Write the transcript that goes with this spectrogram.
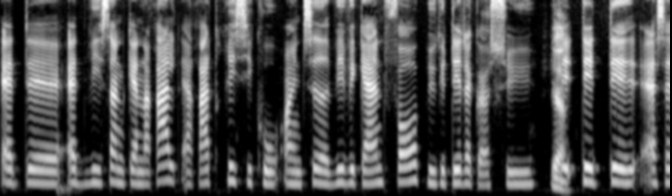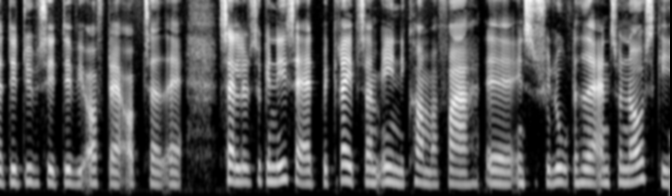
at, øh, at vi sådan generelt er ret risikoorienterede. Vi vil gerne forebygge det, der gør syge. Ja. Det, det, det, altså, det er dybest set det, vi ofte er optaget af. Salatogenese er et begreb, som egentlig kommer fra øh, en sociolog, der hedder Antonovsky,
